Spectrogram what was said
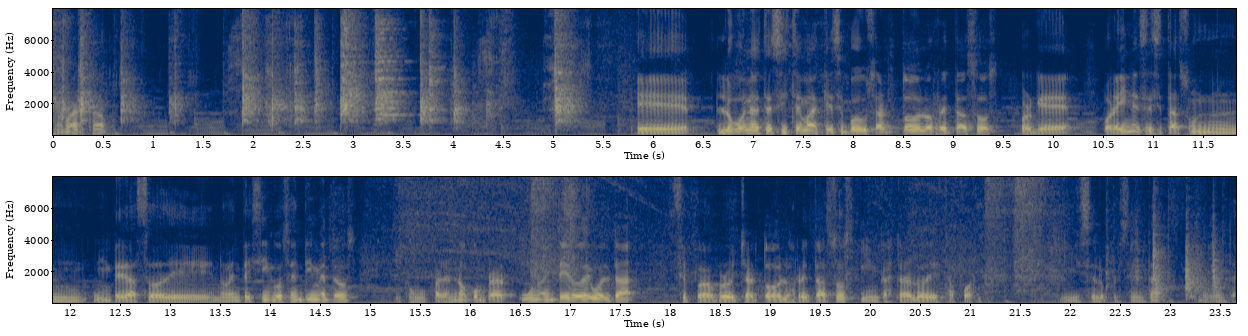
una marca. Eh, lo bueno de este sistema es que se puede usar todos los retazos porque por ahí necesitas un, pedazo de 95 centímetros y como para no comprar uno entero de vuelta, se puede aprovechar todos los retazos y encastrarlo de esta forma y se lo presenta de vuelta.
